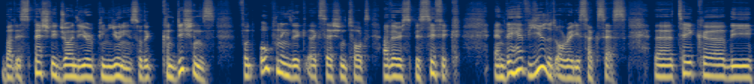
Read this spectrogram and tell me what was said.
but especially join the European Union. So the conditions for opening the accession talks are very specific and they have yielded already success. Uh, take uh, the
